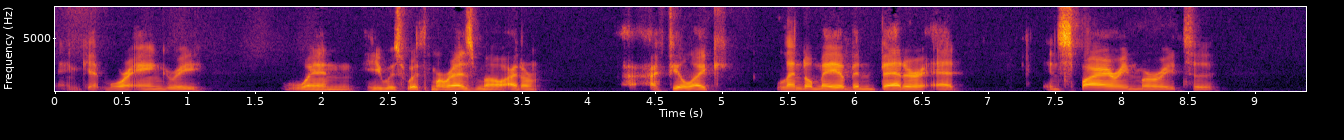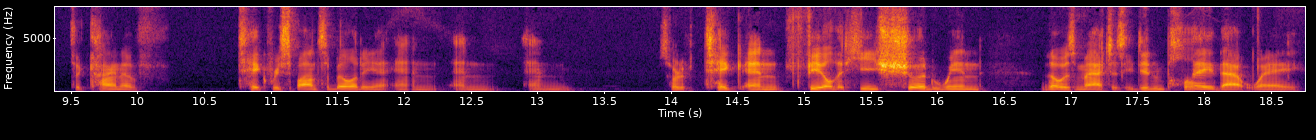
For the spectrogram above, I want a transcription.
and get more angry when he was with Mauresmo. I don't. I feel like Lendl may have been better at inspiring Murray to to kind of take responsibility and and and sort of take and feel that he should win those matches. He didn't play that way.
